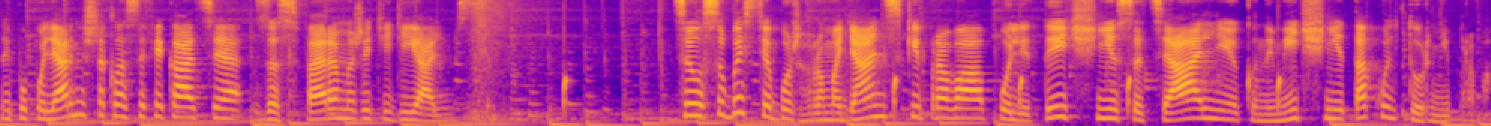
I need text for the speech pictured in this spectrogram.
Найпопулярніша класифікація за сферами життєдіяльності. Це особисті або ж громадянські права, політичні, соціальні, економічні та культурні права.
